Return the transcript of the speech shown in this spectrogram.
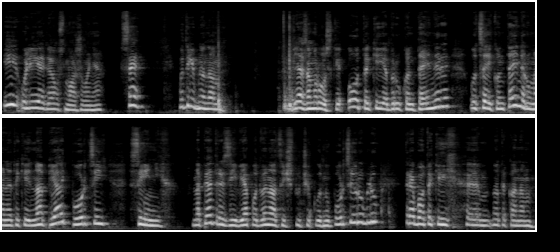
і олія для осмажування. Все. Потрібно нам для заморозки отакі я беру контейнери. Оцей контейнер у мене такий на 5 порцій синіх. На 5 разів я по 12 штучок одну порцію роблю. Треба отакий, ем, отака нам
